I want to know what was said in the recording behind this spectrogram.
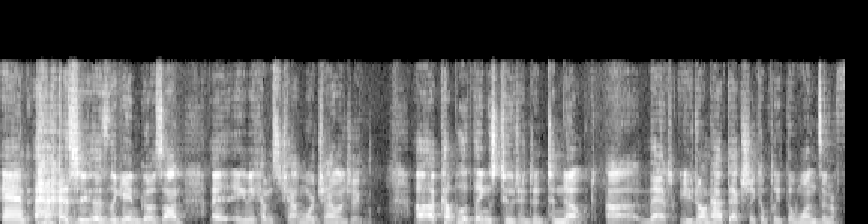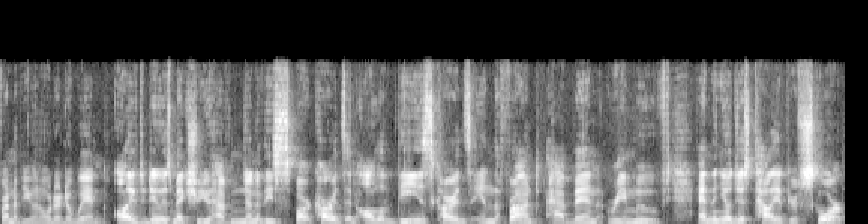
and as, you, as the game goes on, uh, it becomes more challenging. Uh, a couple of things too to, to, to note, uh, that you don't have to actually complete the ones in front of you in order to win. All you have to do is make sure you have none of these spark cards and all of these cards in the front have been removed. And then you'll just tally up your score.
